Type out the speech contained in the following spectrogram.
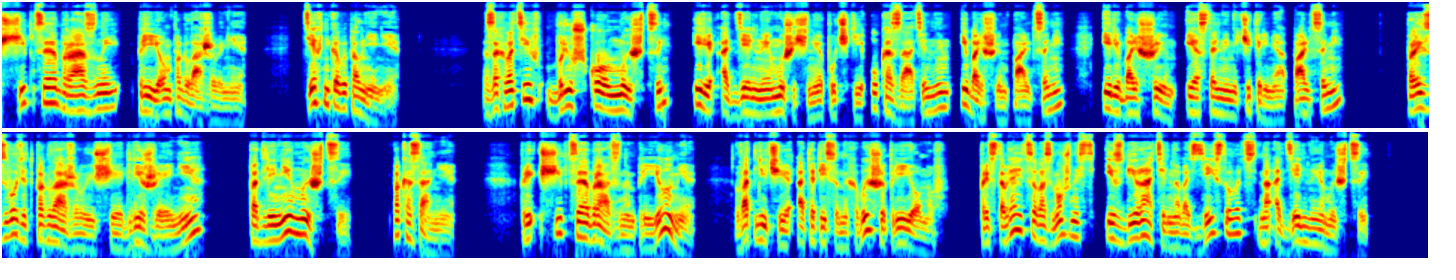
Щипцеобразный прием поглаживания. Техника выполнения. Захватив брюшком мышцы или отдельные мышечные пучки указательным и большим пальцами или большим и остальными четырьмя пальцами, производит поглаживающее движение по длине мышцы. Показания. При щипцеобразном приеме, в отличие от описанных выше приемов, представляется возможность избирательно воздействовать на отдельные мышцы.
